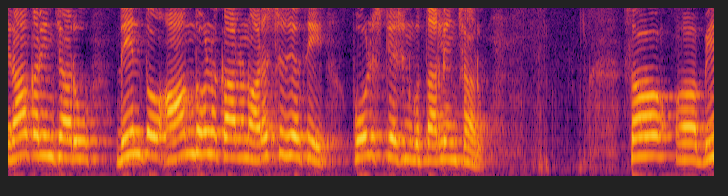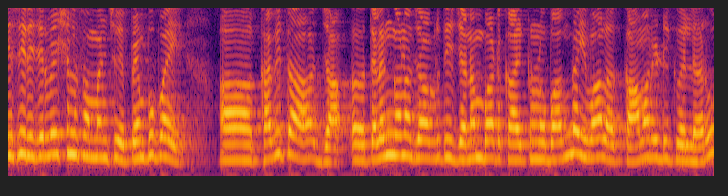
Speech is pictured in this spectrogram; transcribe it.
నిరాకరించారు. దీంతో ఆందోళనకారులను అరెస్ట్ చేసి పోలీస్ స్టేషన్కు తరలించారు. సో బీసీ రిజర్వేషన్లకు సంబంధించి పెంపుపై కవిత జా తెలంగాణ జాగృతి జనం బాట కార్యక్రమంలో భాగంగా ఇవాళ కామారెడ్డికి వెళ్ళారు.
